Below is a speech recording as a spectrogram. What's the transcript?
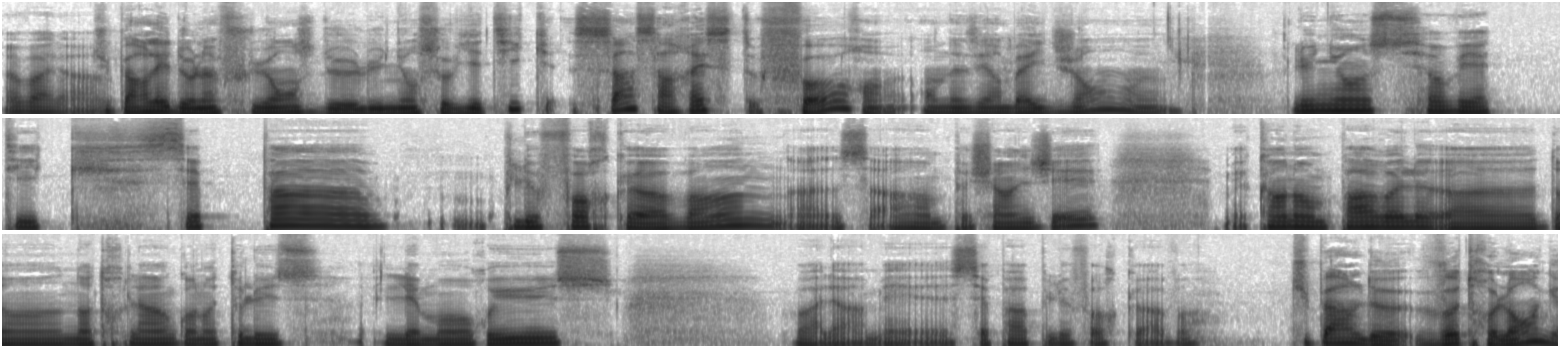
Et Voilà. Tu parlais de l'influence de l'Union soviétique. Ça, ça reste fort en Azerbaïdjan? L'Union soviétique, c'est pas plus fort qu'avant, euh, ça a un peu changé. Mais quand on parle euh, dans notre langue, on utilise les mots russes. Voilà, mais c'est pas plus fort qu'avant. Tu parles de votre langue.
